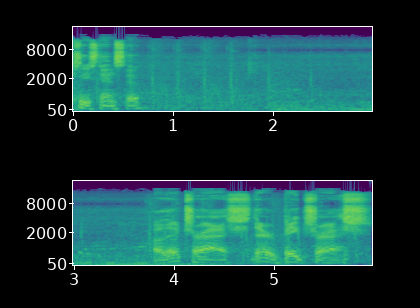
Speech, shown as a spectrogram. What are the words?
Please stand still. Oh, they're trash. They're big trash.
